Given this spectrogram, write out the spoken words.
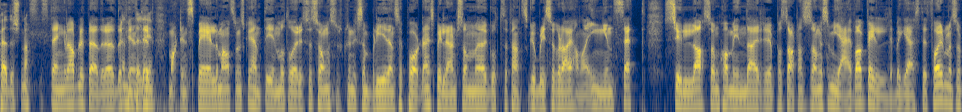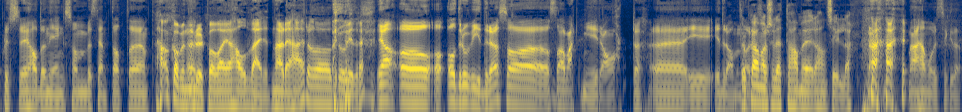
Pedersen, da. Stengel har blitt bedre, definitivt. Endelig. Martin Spelemann, som vi skulle hente inn mot årets sesong, som skulle liksom bli den supporteren, spilleren som uh, Godset-fans skulle bli så glad i. Han har ingen sett. Sylla, som kom inn der på starten av sesongen, som jeg var veldig begeistret for, men som plutselig hadde en gjeng som bestemte at uh, Han kom inn og lurte på hva i halv verden er det her, og dro videre? ja, og, og, og, dro videre, så, så, det har vært mye rart uh, i, i Drammen. Tror ikke han var så lett å ha med å gjøre, han Sylla. nei, nei, han var visst ikke det.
